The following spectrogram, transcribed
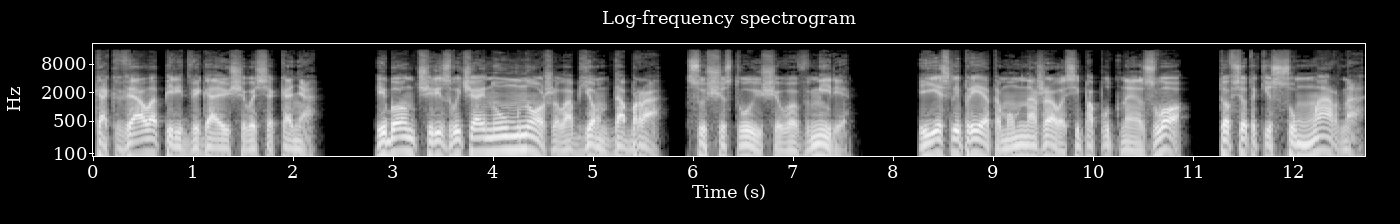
как вяло передвигающегося коня. Ибо он чрезвычайно умножил объем добра, существующего в мире. И если при этом умножалось и попутное зло, то все-таки суммарно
